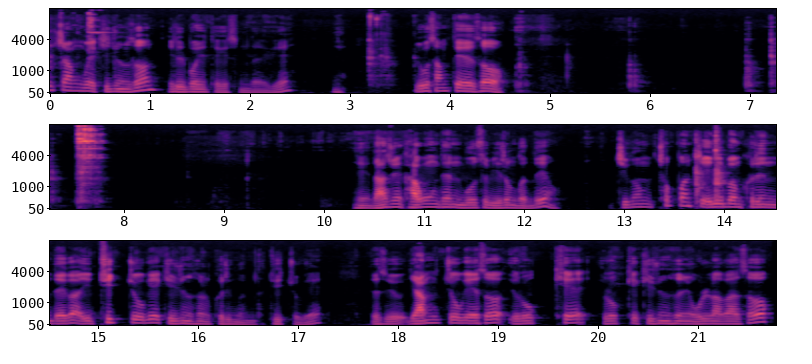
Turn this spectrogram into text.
예, 출장부의 기준선 1번이 되겠습니다. 이게 예. 요 상태에서 예, 나중에 가공된 모습 이런 건데요. 지금 첫 번째 1번 그리는 데가 이 뒤쪽에 기준선을 그린 겁니다. 뒤쪽에. 그래서 요 양쪽에서 이렇게 이렇게 기준선이 올라가서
